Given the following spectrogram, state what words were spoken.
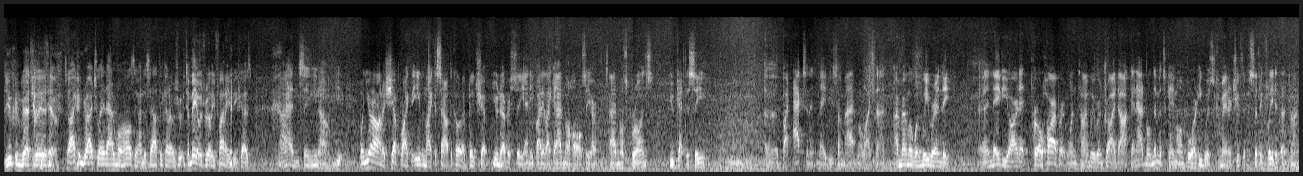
You congratulated him. So I congratulate Admiral Halsey on the South Dakota. It was to me, it was really funny because I hadn't seen, you know, when you're on a ship like the, even like the South Dakota, a big ship, you never see anybody like Admiral Halsey or Admiral Spruance. You get to see, uh, by accident maybe, some admiral like that. I remember when we were in the uh, Navy Yard at Pearl Harbor at one time, we were in dry dock, and Admiral Nimitz came on board. He was Commander-in-Chief of the Pacific Fleet at that time.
